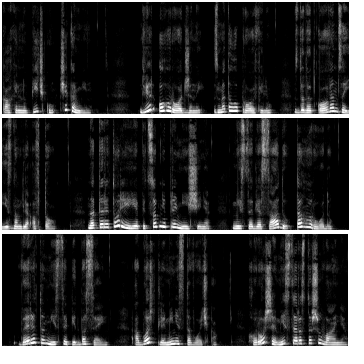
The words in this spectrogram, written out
кахельну пічку чи камін. Двір огороджений з металопрофілю з додатковим заїздом для авто. На території є підсобні приміщення, місце для саду та городу, вирито місце під басейн або ж для міні-ставочка. Хороше місце розташування,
